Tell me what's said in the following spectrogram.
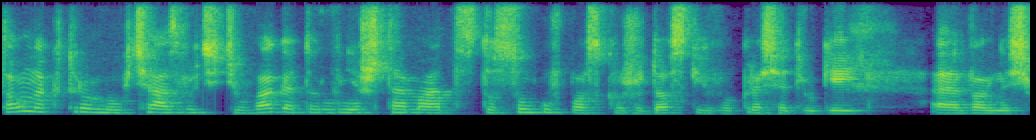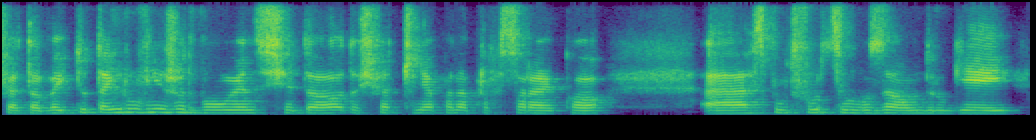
tą, na którą bym chciała zwrócić uwagę, to również temat stosunków polsko-żydowskich w okresie II e, wojny światowej. Tutaj również odwołując się do doświadczenia pana profesora jako e, współtwórcy Muzeum II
